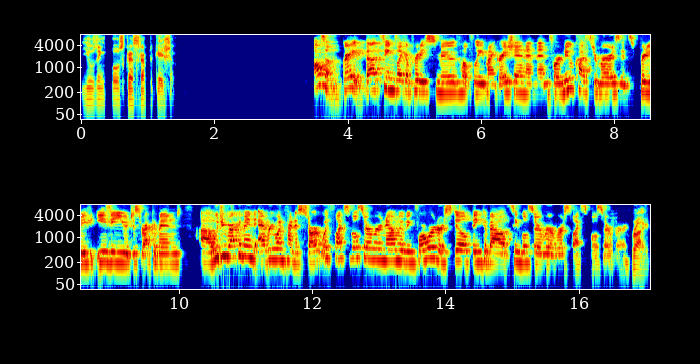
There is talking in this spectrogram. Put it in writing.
using Postgres replication. Awesome. Great. That seems like a pretty smooth, hopefully, migration. And then for new customers, it's pretty easy. You just recommend. Uh, would you recommend everyone kind of start with flexible server now moving forward, or still think about single server versus flexible server? Right.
